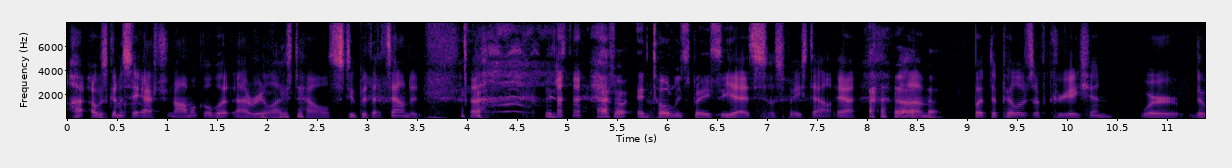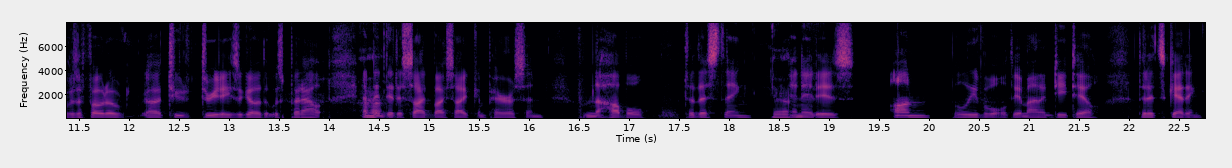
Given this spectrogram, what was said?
I, I was going to say astronomical, but I realized how stupid that sounded. Uh, Astro- and totally spacey. yeah, it's so spaced out. Yeah. Um, but the Pillars of Creation, where there was a photo uh, two, three days ago that was put out, and Uh-huh. they did a side by side comparison from the Hubble to this thing, Yeah. and it is unbelievable the amount of detail that it's getting.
